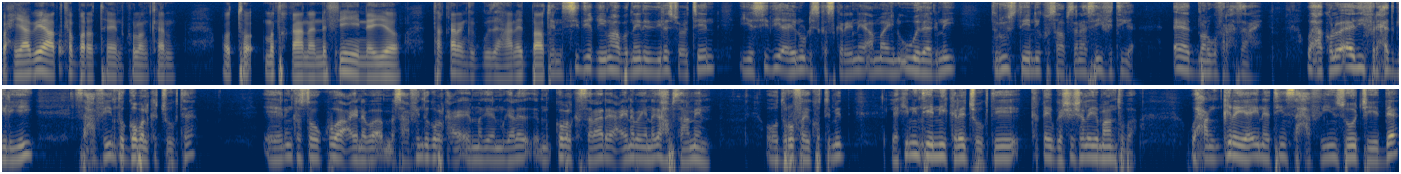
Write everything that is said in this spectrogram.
waxyaabihii aad ka barateen kulankan oo mataqaanaa nafihiina iyo ta qaranka guud ahaaneed baa sidii qiimaha badnayd idila socoteen iyo sidii aynu diskas garaynay ama aynu u wadaagnay duruusteennii ku saabsanaa safetyga aad baan ugu farxsanahay waxaa kaloo aad ii farxad geliyey saxafiyiinta gobolka joogta inkastoo kuwa caynaba gobolka magaalada gobolka saraare caynaba ay naga habsaameen oo duruuf ay ku timid. Laakiin inteennii kala joogtay ka qayb gashay shalay maantuba? Waxaan qirayaa inaad tihiin saxafiyiin soo jeeda.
